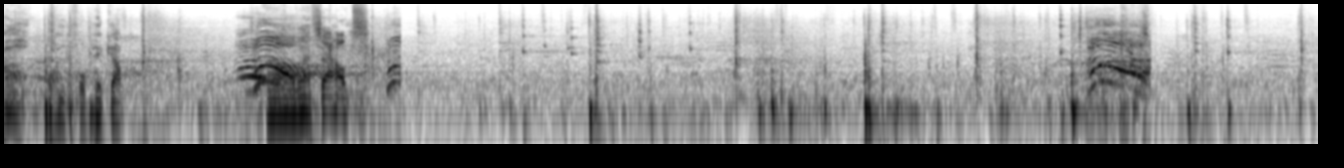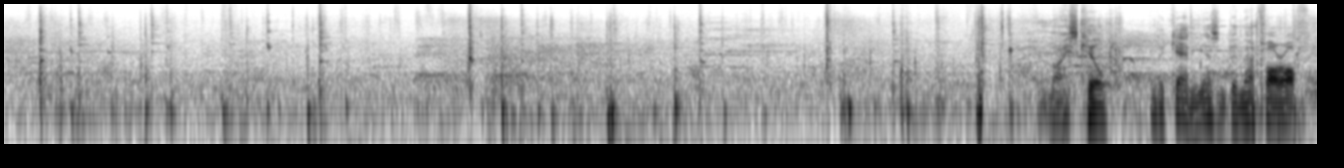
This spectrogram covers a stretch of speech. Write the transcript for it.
Oh, wonderful pickup. Oh, that's out. Nice kill. But again, he hasn't been that far off.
